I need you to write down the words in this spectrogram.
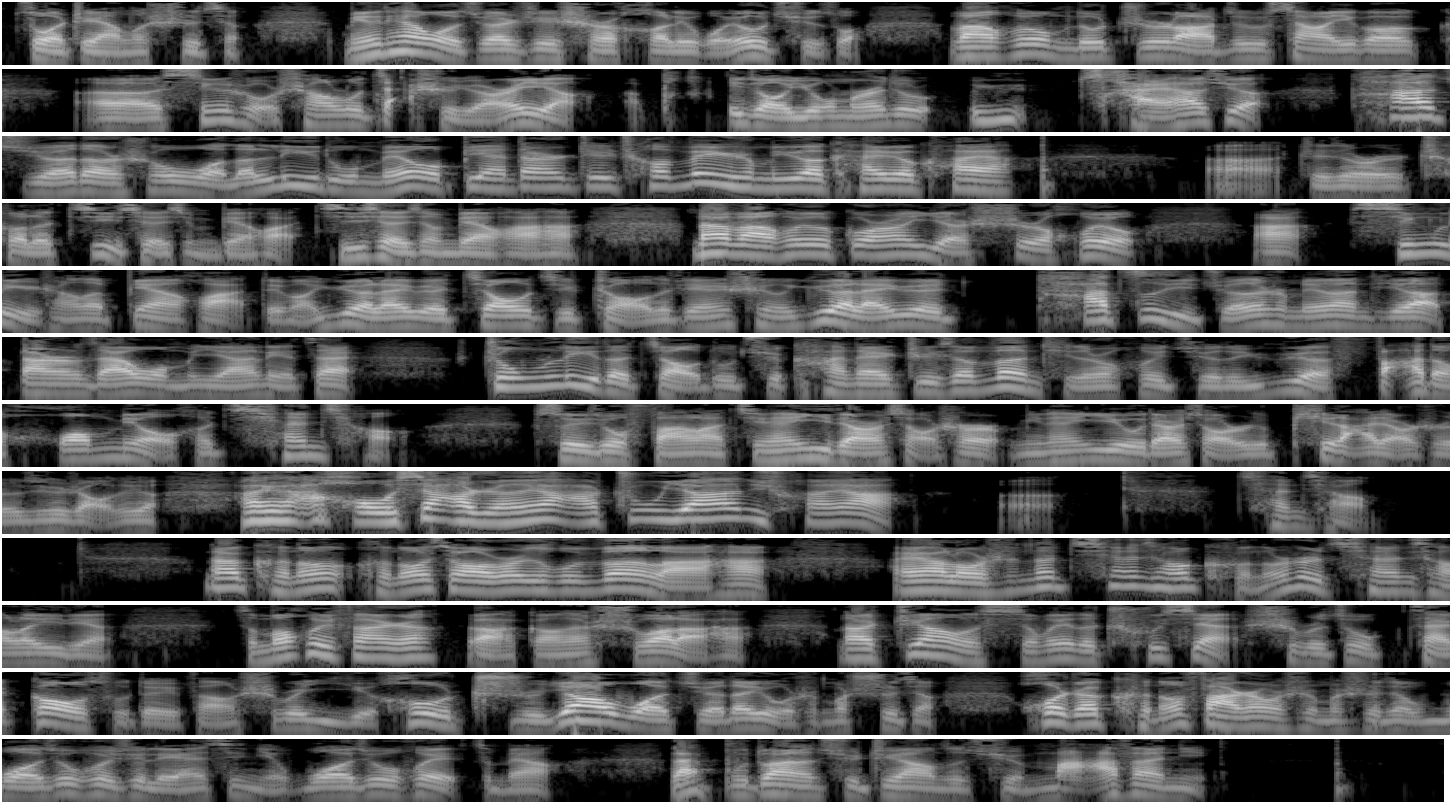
做这样的事情。明天我觉得这事儿合理，我又去做。挽回我们都知道，就像一个呃新手上路驾驶员一样，啪一脚油门就踩下去。他觉得说我的力度没有变，但是这车为什么越开越快啊？啊，这就是车的机械性变化、机械性变化哈。那挽回的过程也是会有啊心理上的变化，对吗？越来越焦急，找的这件事情越来越他自己觉得是没问题的，但是在我们眼里，在中立的角度去看待这些问题的时候，会觉得越发的荒谬和牵强，所以就烦了。今天一点小事儿，明天一有点小事就屁大点事就去找对象。哎呀，好吓人呀！注意安全呀！嗯，牵强。那可能很多小伙伴就会问了哈。哎呀，老师，那牵强可能是牵强了一点，怎么会烦人，对吧？刚才说了哈，那这样的行为的出现，是不是就在告诉对方，是不是以后只要我觉得有什么事情，或者可能发生什么事情，我就会去联系你，我就会怎么样，来不断的去这样子去麻烦你，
